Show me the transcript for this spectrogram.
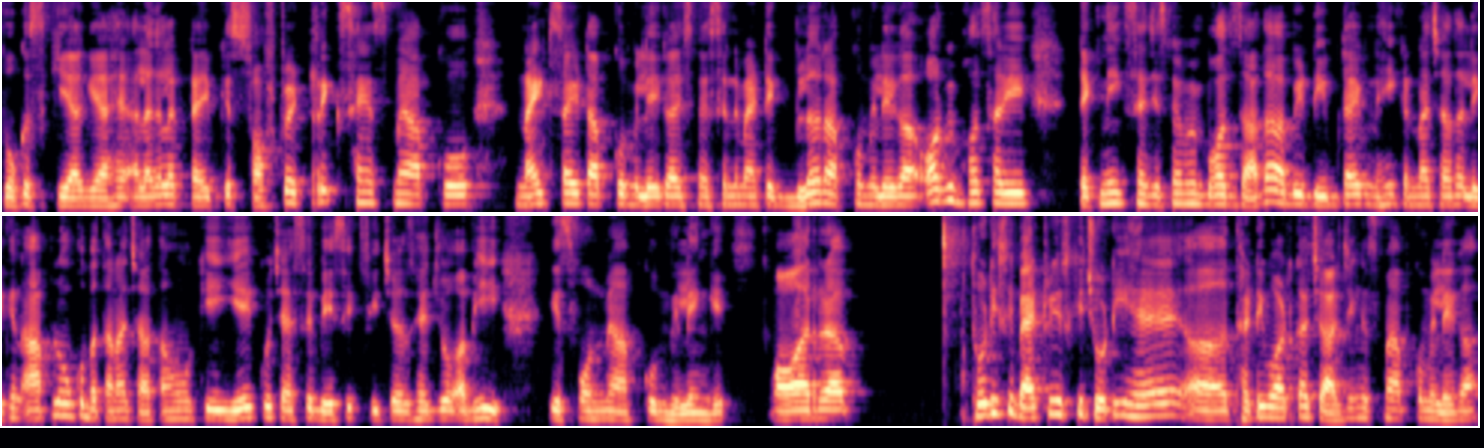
फोकस किया गया है। अलग अलग टाइप के सॉफ्टवेयर ट्रिक्स हैं इसमें आपको नाइट साइट आपको मिलेगा, इसमें सिनेमैटिक ब्लर आपको मिलेगा और भी बहुत सारी टेक्निक्स हैं जिसमें मैं बहुत ज़्यादा अभी डीप डाइव नहीं करना चाहता, लेकिन आप लोगों को बताना चाहता हूँ कि ये कुछ ऐसे बेसिक फीचर्स हैं जो अभी इस फ़ोन में आपको मिलेंगे। और थोड़ी सी बैटरी इसकी छोटी है थर्टी वाट का चार्जिंग इसमें आपको मिलेगा।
